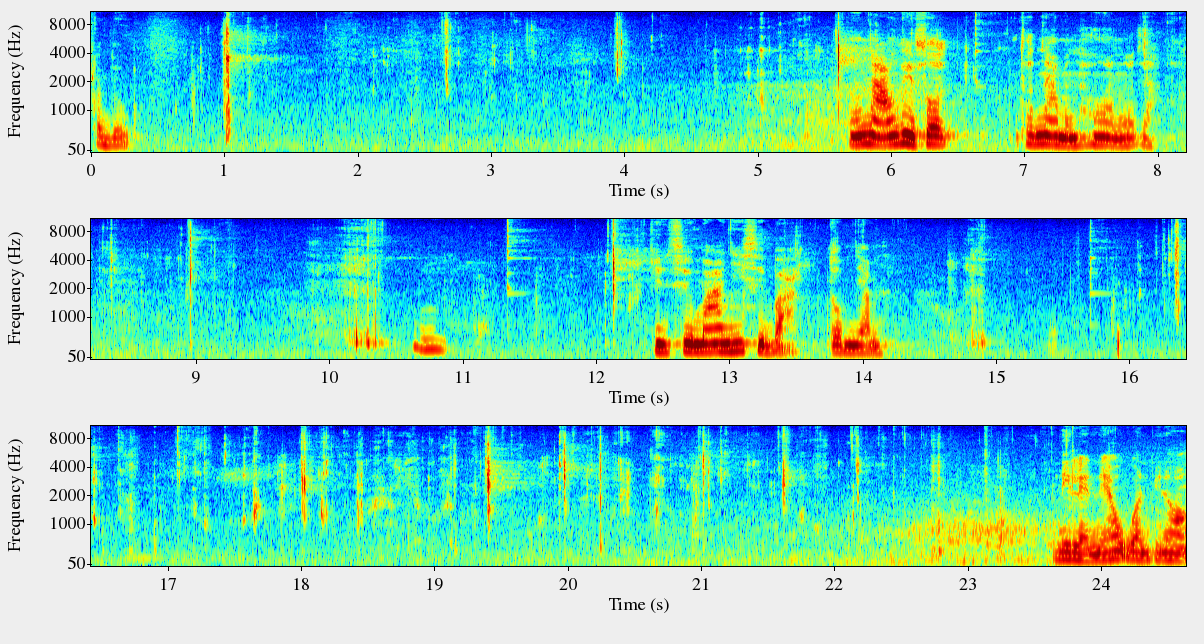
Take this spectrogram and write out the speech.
กระดูกหนาวสิสดทนหน้ำมันห้อนแล้วจ้ะกินซื้อมายี่สิบบาท ต้มยำ นี่แหละแนวอ้วนพี่น้อง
